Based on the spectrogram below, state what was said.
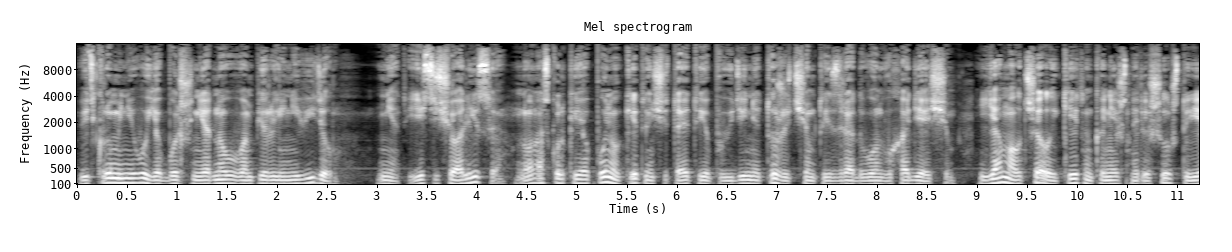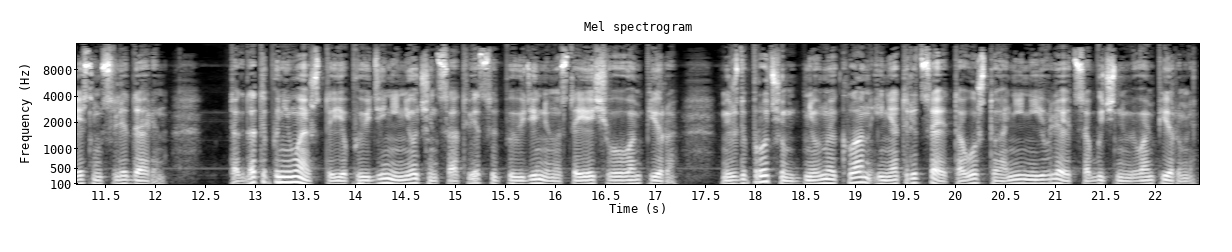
Ведь кроме него я больше ни одного вампира и не видел. Нет, есть еще Алиса, но, насколько я понял, Кейтон считает ее поведение тоже чем-то из ряда вон выходящим. Я молчал, и Кейтон, конечно, решил, что я с ним солидарен. Тогда ты понимаешь, что ее поведение не очень соответствует поведению настоящего вампира. Между прочим, дневной клан и не отрицает того, что они не являются обычными вампирами.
